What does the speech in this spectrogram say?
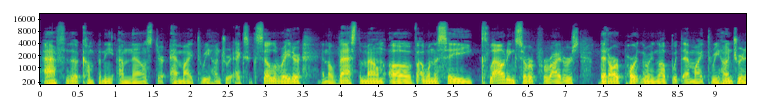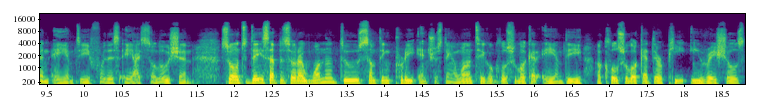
after the company announced their MI300X accelerator and a vast amount of, I want to say, clouding server providers that are partnering up with MI300 and AMD for this AI solution. So, on today's episode, I want to do something pretty interesting. I want to take a closer look at AMD, a closer look at their PE ratios,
